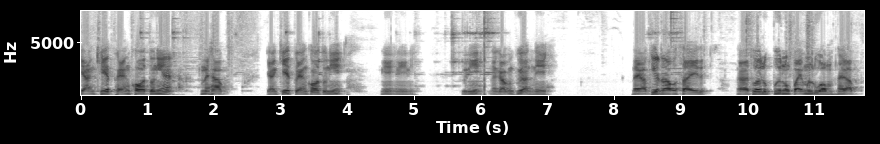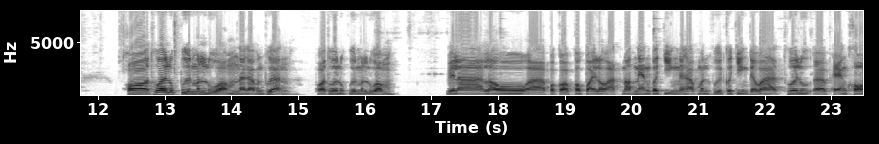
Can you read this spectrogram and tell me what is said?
อย่างเคสแผงคอตัวเนี้ยนะครับ อย่างเคสแผงคอตัวนี้นี่นี่นี่ ตัวนี้นะครับเพื่อนๆนี่นะครับที่เราใส่ถ้วยลูกปืนลงไปมันหลวมนะครับ พอถ้วยลูกปืนมันหลวมนะครับเพื่อนๆพอถ้วยลูกปืนมันหลวม เวลาเราอ่าประกอบเข้าไปเราอัดน็อตแน่นก็จริงนะครับ มันฝืดก็จริง แต่ว่าถ้วยลูกแผงคอ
